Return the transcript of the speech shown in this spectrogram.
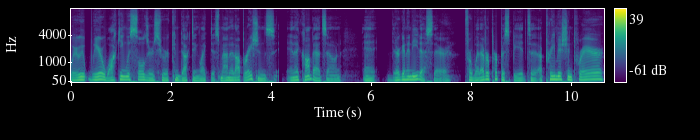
where we're walking with soldiers who are conducting like dismounted operations in a combat zone and they're going to need us there for whatever purpose be it to a pre-mission prayer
